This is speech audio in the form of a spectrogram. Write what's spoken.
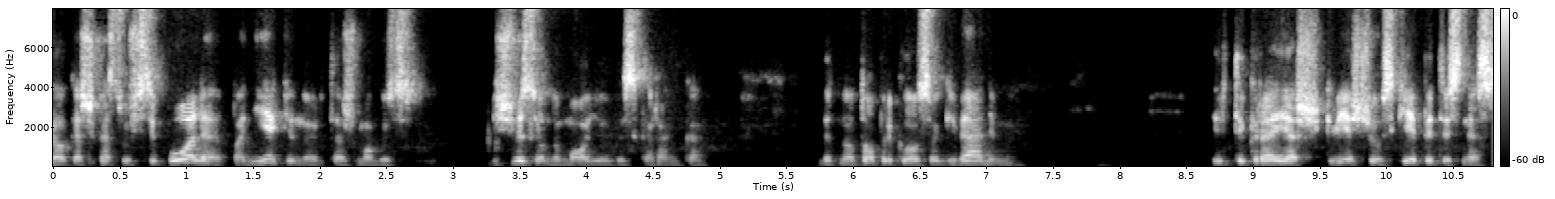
gal kažkas užsipuolė, paniekino ir tas žmogus iš viso numojo viską ranką bet nuo to priklauso gyvenimai. Ir tikrai aš kvieščiau skiepytis, nes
